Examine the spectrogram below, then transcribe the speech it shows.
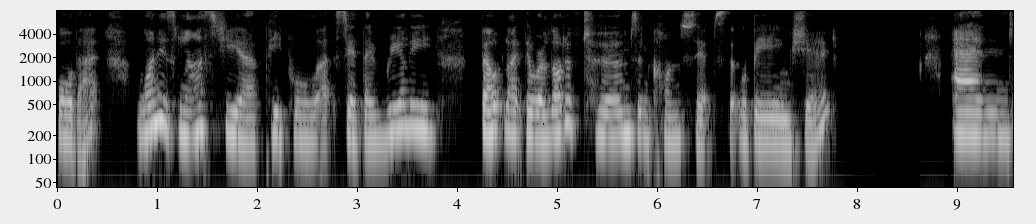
for that. One is last year, people uh, said they really felt like there were a lot of terms and concepts that were being shared. And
